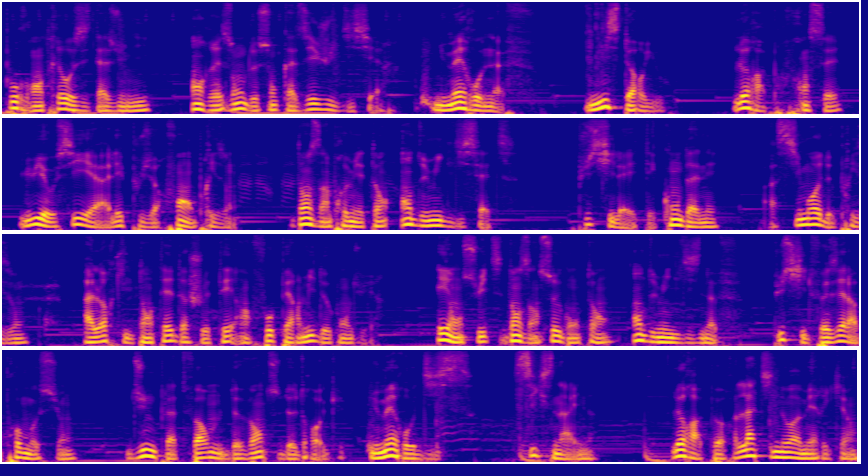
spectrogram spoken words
pour rentrer aux États-Unis en raison de son casier judiciaire. Numéro 9. Mister You. Le rappeur français, lui aussi, est allé plusieurs fois en prison. Dans un premier temps en 2017, puisqu'il a été condamné à 6 mois de prison alors qu'il tentait d'acheter un faux permis de conduire. Et ensuite, dans un second temps, en 2019, puisqu'il faisait la promotion d'une plateforme de vente de drogue. Numéro 10. 6 9 Le rappeur latino-américain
